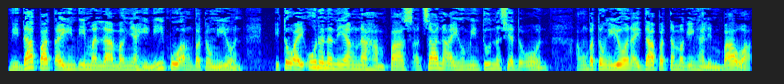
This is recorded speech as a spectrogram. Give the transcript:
ni dapat ay hindi man lamang niya hinipo ang batong iyon. Ito ay una na niyang nahampas at sana ay huminto na siya doon. Ang batong iyon ay dapat na maging halimbawa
